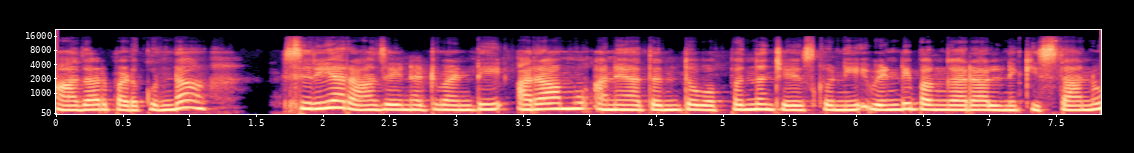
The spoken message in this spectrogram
ఆధారపడకుండా సిరియా రాజైనటువంటి అరాము అనే అతనితో ఒప్పందం చేసుకొని వెండి బంగారాలు నీకు ఇస్తాను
